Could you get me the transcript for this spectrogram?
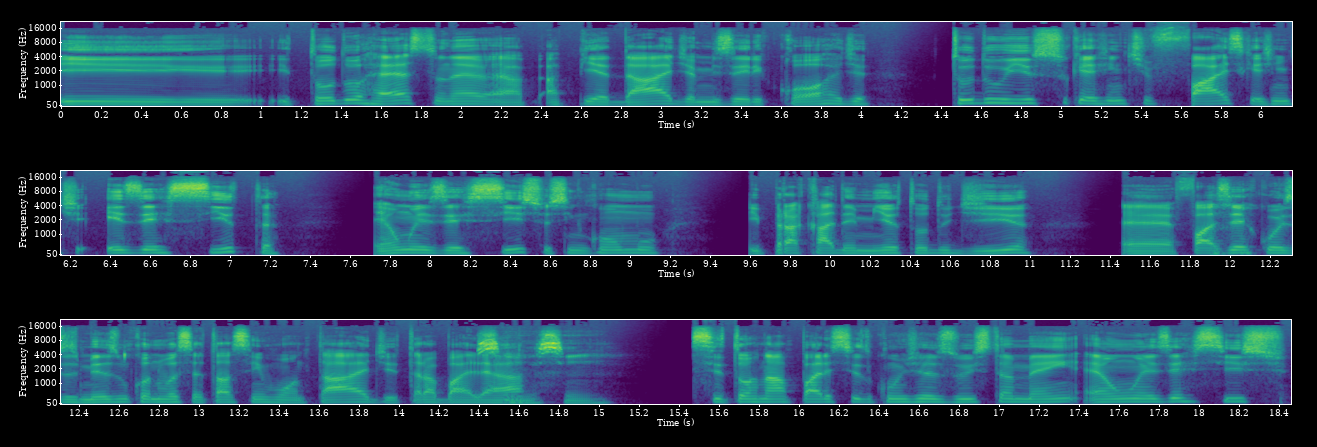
e, e todo o resto, né? A, a piedade, a misericórdia, tudo isso que a gente faz, que a gente exercita, é um exercício, assim como ir para academia todo dia é, fazer coisas mesmo quando você tá sem vontade, trabalhar. Sim, sim. Se tornar parecido com Jesus também é um exercício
